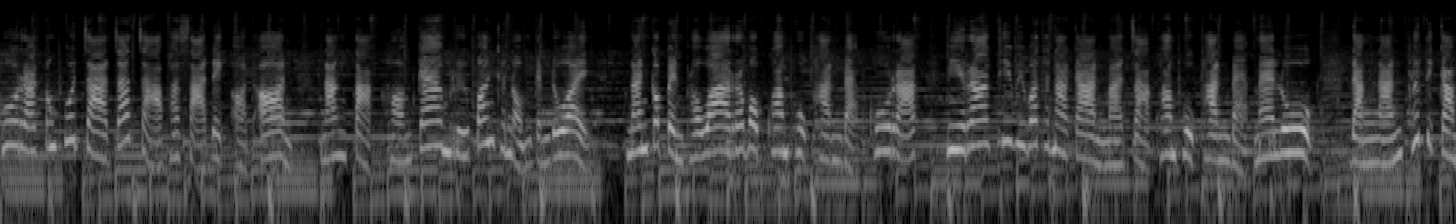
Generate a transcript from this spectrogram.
คู่รักต้องพูดจาจ้าจ๋าภาษาเด็กออดอ้อน นั่งตักหอมแก้มหรือป้อนขนมกันด้วย นั่นก็เป็นเพราะว่าระบบความผูกพันแบบคู่รัก มีรากที่วิวัฒนาการมาจากความผูกพันแบบแม่ลูก ดังนั้นพฤติกรรม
